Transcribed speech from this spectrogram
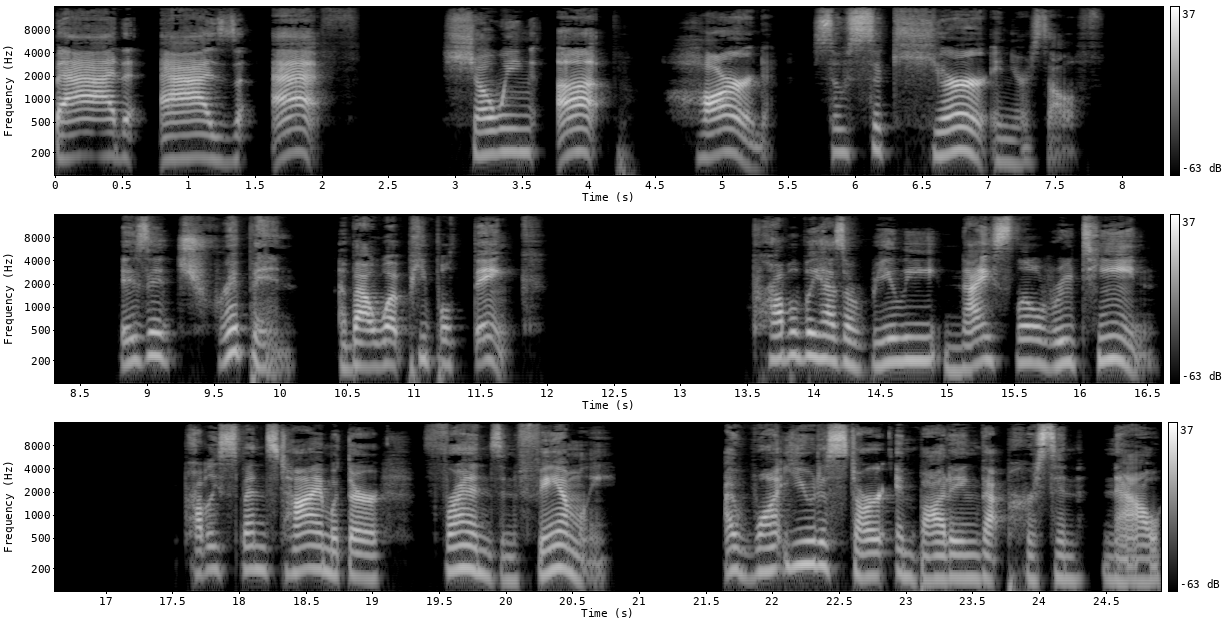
bad as F, showing up hard, so secure in yourself isn't tripping about what people think. Probably has a really nice little routine. Probably spends time with their friends and family. I want you to start embodying that person now,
